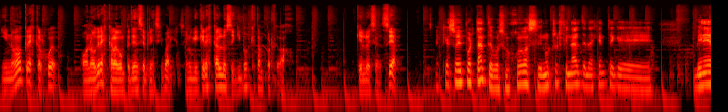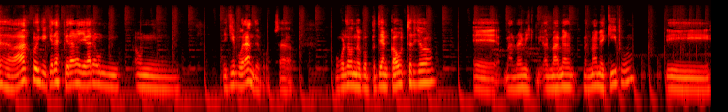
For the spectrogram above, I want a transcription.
y no crezca el juego, o no crezca la competencia principal, sino que crezcan los equipos que están por debajo, que es lo esencial. Es que eso es importante, pues un juego se nutre al final de la gente que viene desde abajo y que quiere aspirar a llegar a un, equipo grande. Pues. Me acuerdo cuando competía en Counter yo, eh, armé mi, equipo y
